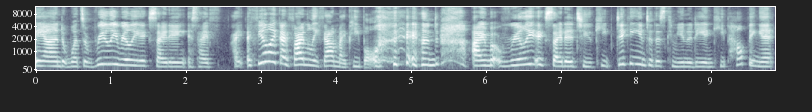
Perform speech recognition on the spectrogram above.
And what's really, really exciting is I've I, I feel like I finally found my people. And I'm really excited to keep digging into this community and keep helping it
